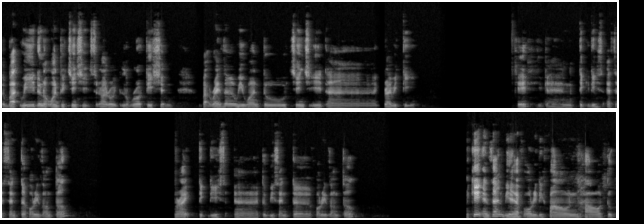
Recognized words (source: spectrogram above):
So, but we do not want to change its uh, ro rotation but rather we want to change it uh, gravity okay you can take this as a center horizontal. Right take this uh, to be center horizontal. Okay and then we have already found how to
